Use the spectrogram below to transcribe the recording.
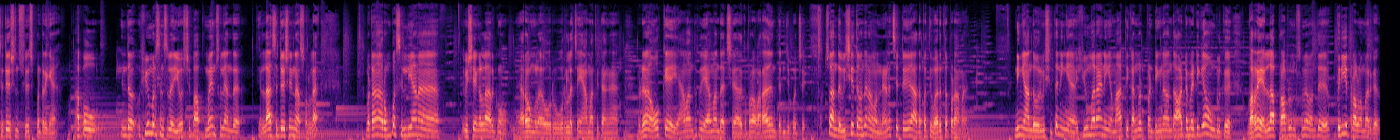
சுச்சுவேஷன்ஸ் ஃபேஸ் பண்ணுறீங்க அப்போது இந்த ஹியூமர் சென்ஸில் யோசித்து பார்ப்போமேன்னு சொல்லி அந்த எல்லா சுச்சுவேஷனையும் நான் சொல்ல. பட் ஆனால் ரொம்ப சில்லியான விஷயங்கள்லாம் இருக்கும். யாரோ உங்களை ஒரு ஒரு லட்சம் ஏமாற்றிட்டாங்க அப்படின்னா ஓகே ஏமாந்துறது ஏமாந்தாச்சு அதுக்கப்புறம் வராதுன்னு தெரிஞ்சு போச்சு. ஸோ அந்த விஷயத்தை வந்து நம்ம நினச்சிட்டு அதை பற்றி வருத்தப்படாமல் நீங்கள் அந்த ஒரு விஷயத்த நீங்கள் ஹியூமராக நீங்கள் மாற்றி கன்வெர்ட் பண்ணிட்டீங்கன்னா வந்து ஆட்டோமேட்டிக்காக உங்களுக்கு வர எல்லா ப்ராப்ளம்ஸுமே வந்து பெரிய ப்ராப்ளமாக இருக்காது.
